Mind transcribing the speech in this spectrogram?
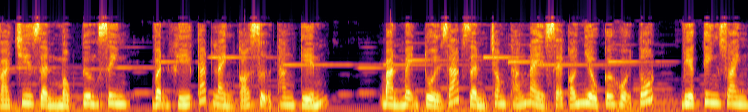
và chi dần mộc tương sinh, vận khí cát lành có sự thăng tiến. Bản mệnh tuổi Giáp Dần trong tháng này sẽ có nhiều cơ hội tốt, việc kinh doanh,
